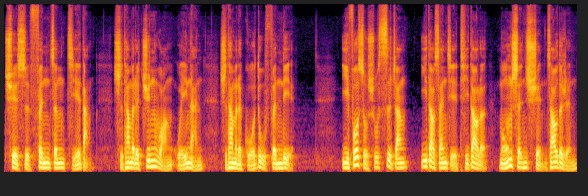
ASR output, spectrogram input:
却是纷争结党，使他们的君王为难，使他们的国度分裂。以佛所书四章一到三节提到了蒙神选召的人。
